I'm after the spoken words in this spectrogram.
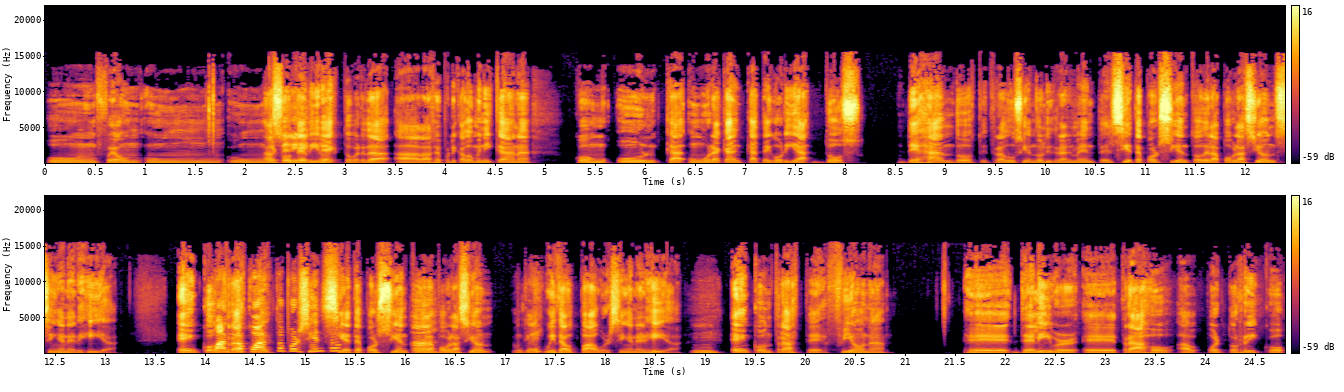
un, fue un, un, un azote directo. directo. ¿verdad? A la República Dominicana con un, un huracán categoría 2, dejando, estoy traduciendo literalmente, el 7% de la población sin energía. En ¿Cuánto, contraste, cuánto por ciento? 7% de Ah. la población Ok. without power, sin energía. Mm. En contraste, Fiona eh, Deliver eh, trajo a Puerto Rico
